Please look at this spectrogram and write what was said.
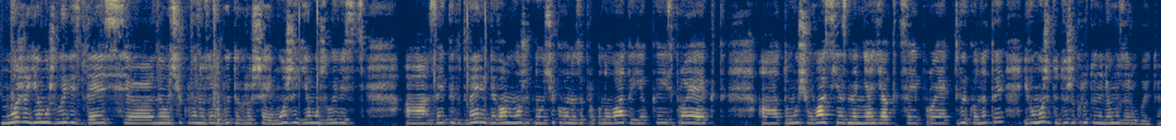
Може, є можливість десь е, неочікувано заробити грошей, може, є можливість зайти в двері, де вам можуть неочікувано запропонувати якийсь проєкт, тому що у вас є знання, як цей проєкт виконати, і ви можете дуже круто на ньому заробити.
